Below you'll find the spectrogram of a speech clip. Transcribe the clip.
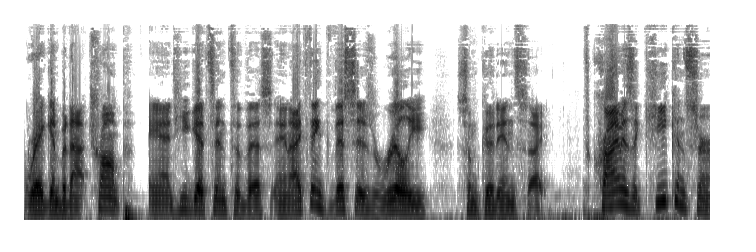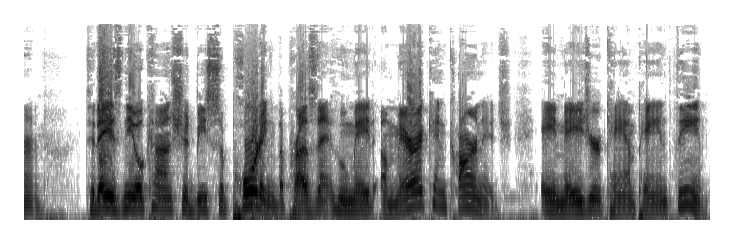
Reagan but not Trump? And he gets into this, and I think this is really some good insight. If crime is a key concern, today's neocons should be supporting the president who made American carnage a major campaign theme.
